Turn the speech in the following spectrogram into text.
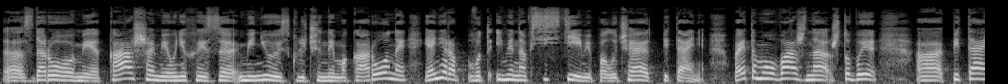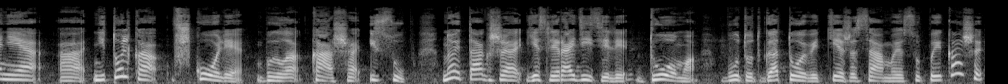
э, здоровыми кашами, у них из меню исключены макароны, и они вот именно в системе получают питание. Поэтому важно, чтобы а, питание а, не только в школе была каша и суп, но и также, если родители дома будут готовить те же самые супы и каши,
